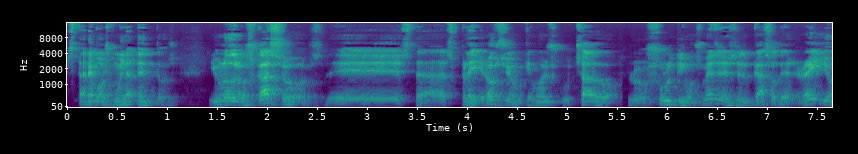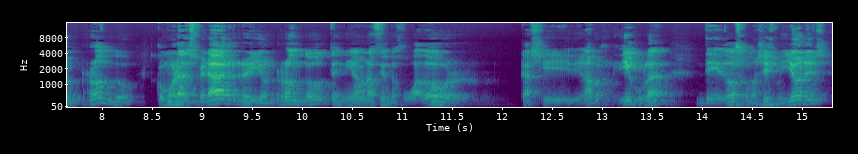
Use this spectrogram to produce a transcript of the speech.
Estaremos muy atentos. Y uno de los casos de estas player option que hemos escuchado los últimos meses es el caso de Rayon Rondo. Como era de esperar, Rayon Rondo tenía una opción de jugador casi, digamos, ridícula, de 2,6 millones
